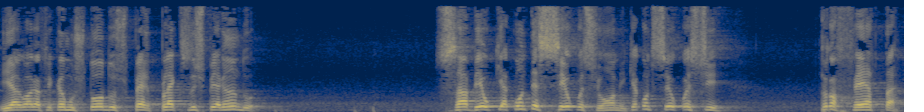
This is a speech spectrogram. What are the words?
E agora ficamos todos perplexos esperando saber o que aconteceu com esse homem, o que aconteceu com este profeta,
